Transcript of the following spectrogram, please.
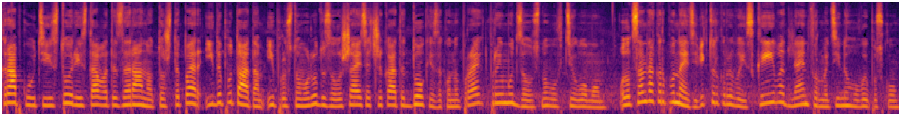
Крапку у цій історії ставити зарано. Тож тепер і депутатам, і простому люду залишається чекати, доки законопроект приймуть за основу в цілому. Олександра Карпунець, Віктор Кривий з Києва для інформаційного випуску.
